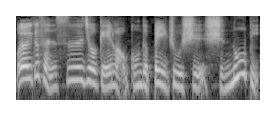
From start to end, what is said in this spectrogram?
我有一个粉丝就给老公的备注是史努比，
